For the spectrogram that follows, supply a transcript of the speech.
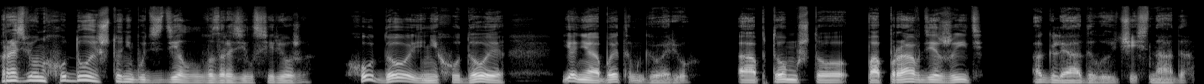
Разве он худое что-нибудь сделал? — возразил Сережа. — Худое, не худое — я не об этом говорю, а об том, что по правде жить оглядываючись надо.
